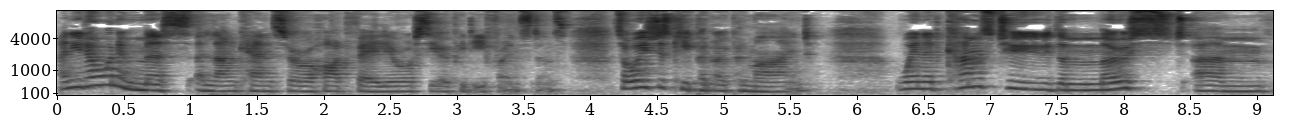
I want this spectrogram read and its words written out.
And you don't want to miss a lung cancer or heart failure or COPD, for instance. So always just keep an open mind. When it comes to the most um,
